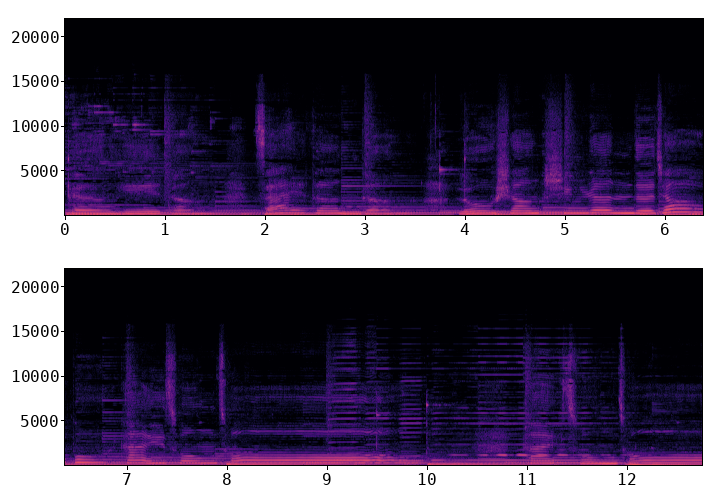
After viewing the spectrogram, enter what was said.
等一等，再等等，路上行人的脚步太匆匆，太匆匆。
